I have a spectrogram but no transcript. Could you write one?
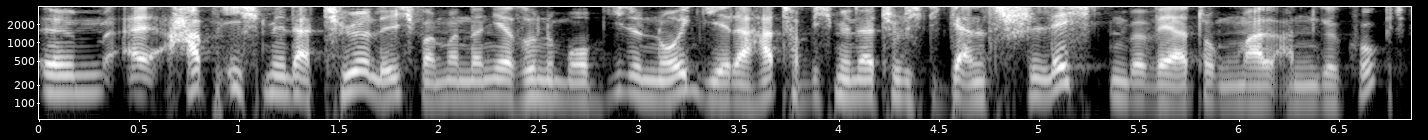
ähm, äh, habe ich mir natürlich, weil man dann ja so eine morbide Neugierde hat, habe ich mir natürlich die ganz schlechten Bewertungen mal angeguckt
